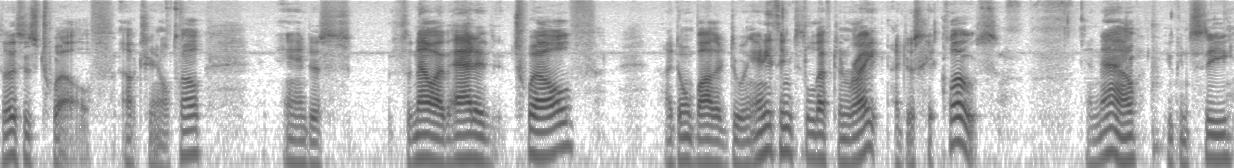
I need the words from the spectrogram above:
So this is 12. Out channel 12. And just, so now I've added 12 I don't bother doing anything to the left and right. I just hit close. And now you can see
